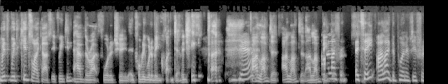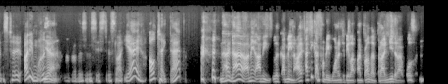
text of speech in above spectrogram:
With with kids like us, if we didn't have the right fortitude, it probably would have been quite damaging. but yeah, I loved it. I loved it. I loved being I different. It. See, I like the point of difference too. I didn't want to yeah. be like my brothers and sisters. Like, yeah, I'll take that. no, no. I mean, I mean, look. I mean, I, I think I probably wanted to be like my brother, but I knew that I wasn't.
